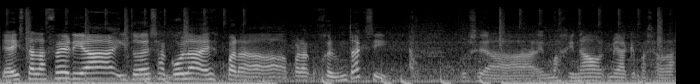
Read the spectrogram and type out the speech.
Y ahí está la feria y toda esa cola es para, para coger un taxi. O sea, imaginaos, mira qué pasada.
